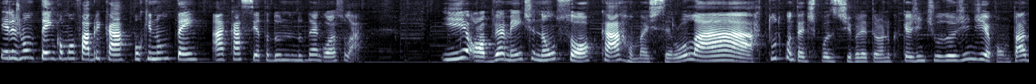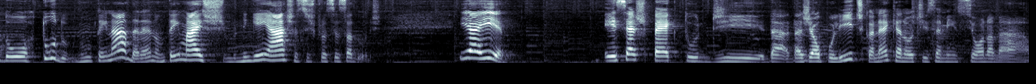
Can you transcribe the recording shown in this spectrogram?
eles não têm como fabricar, porque não tem a caceta do, do negócio lá. E, obviamente, não só carro, mas celular, tudo quanto é dispositivo eletrônico que a gente usa hoje em dia, computador, tudo. Não tem nada, né? Não tem mais, ninguém acha esses processadores. E aí, esse aspecto de, da, da, geopolítica, né, que a notícia menciona na,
